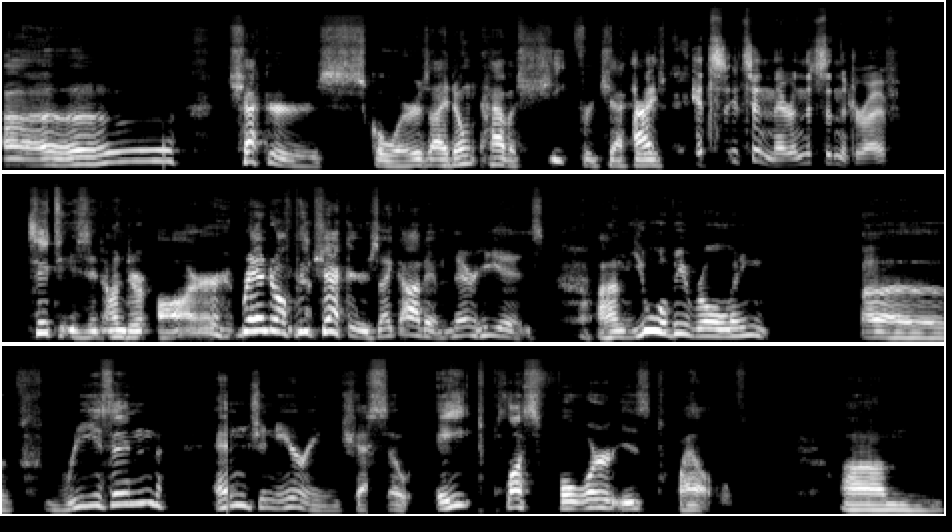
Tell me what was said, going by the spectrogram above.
Uh, checkers scores. I don't have a sheet for checkers. I, it's it's in there, and it's in the drive. Is it? Is it under R? Randolph P. Checkers. I got him. There he is. Um, you will be rolling uh reason engineering check. So eight plus four is twelve. Um,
